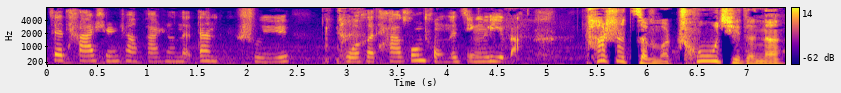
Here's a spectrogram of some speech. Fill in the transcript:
在他身上发生的，但属于我和他共同的经历吧。他是怎么出去的呢？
